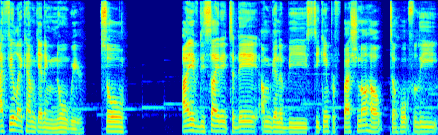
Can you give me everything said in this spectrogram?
I feel like I'm getting nowhere. So I've decided today I'm gonna be seeking professional help to hopefully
